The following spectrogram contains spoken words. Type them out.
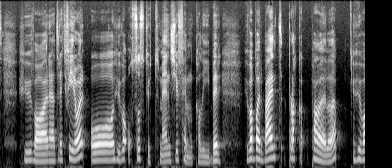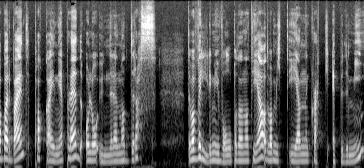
Hun var 34 eh, år, og hun var også skutt med en 25-kaliber. Hun var barbeint, plakka, hun var barbeint, pakka inn i et pledd og lå under en madrass. Det var veldig mye vold på denne tida, og det var midt i en crack-epidemi.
